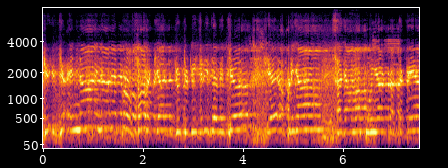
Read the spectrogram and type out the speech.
ਜ- ਇੰਨਾ ਇਹਨਾਂ ਨੇ ਭਰੋਸਾ ਰੱਖਿਆ ਜੁਡੀਸ਼ਰੀ ਦੇ ਵਿੱਚ ਕਿ ਆਪਣੀਆਂ ਸਜ਼ਾਵਾਂ ਪੂਰੀਆਂ ਕਰ ਚੁੱਕੇ ਆ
